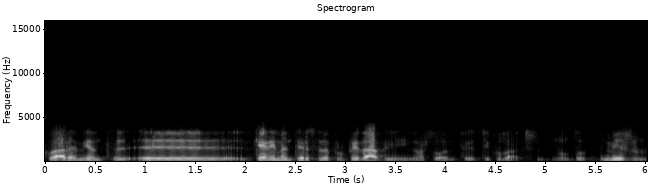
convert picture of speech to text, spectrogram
claramente eh, querem manter-se na propriedade e não estou a ter dificuldades. Não estou mesmo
